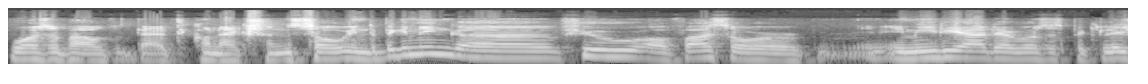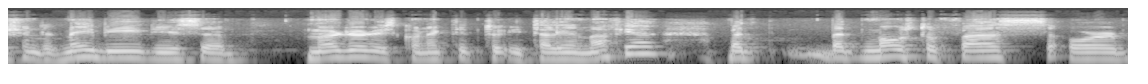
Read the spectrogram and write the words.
was about that connection. So in the beginning, a uh, few of us or in, in, media there was a speculation that maybe this uh, murder is connected to Italian mafia, but but most of us or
